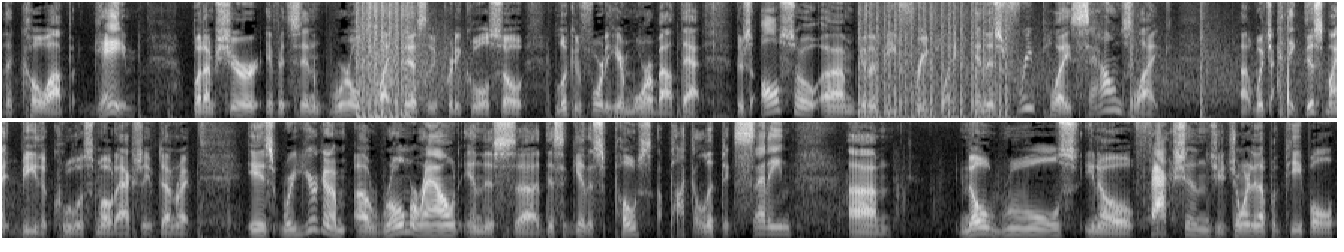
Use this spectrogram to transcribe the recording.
the co-op game. But I'm sure if it's in worlds like this, it'll be pretty cool. So, looking forward to hear more about that. There's also um, going to be free play, and this free play sounds like, uh, which I think this might be the coolest mode actually, if done right, is where you're going to uh, roam around in this uh, this again this post-apocalyptic setting. Um, no rules, you know, factions. You're joining up with people,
